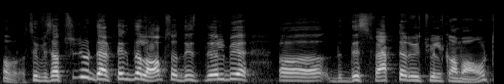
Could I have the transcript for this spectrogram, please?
overall. So, if you substitute that take the log, so this there will be a uh, this factor which will come out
